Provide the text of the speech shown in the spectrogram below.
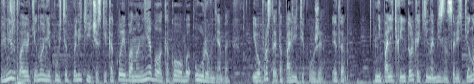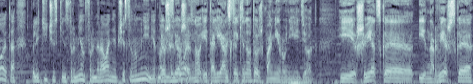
В мир твое кино не пустят политически, какое бы оно ни было, какого бы уровня бы. Его просто это политика уже. Это не политика не только кинобизнеса, ведь кино это политический инструмент формирования общественного мнения. Это Леша, Леша, но итальянское Простите. кино тоже по миру не идет. И шведское, и норвежское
